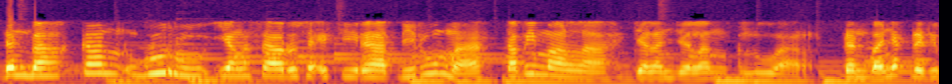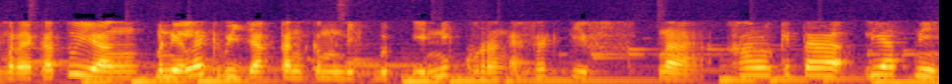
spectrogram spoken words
dan bahkan guru yang seharusnya istirahat di rumah tapi malah jalan-jalan keluar. Dan banyak dari mereka tuh yang menilai kebijakan Kemendikbud ini kurang efektif. Nah, kalau kita lihat nih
